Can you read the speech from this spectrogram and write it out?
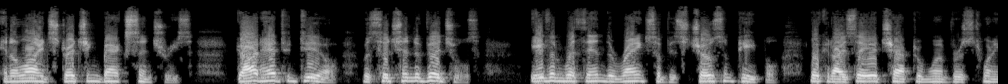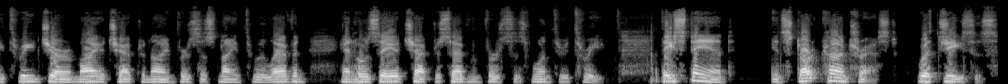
in a line stretching back centuries. God had to deal with such individuals even within the ranks of his chosen people. Look at Isaiah chapter 1 verse 23, Jeremiah chapter 9 verses 9 through 11, and Hosea chapter 7 verses 1 through 3. They stand in stark contrast with Jesus,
